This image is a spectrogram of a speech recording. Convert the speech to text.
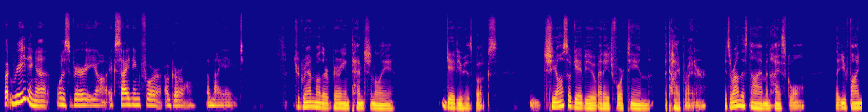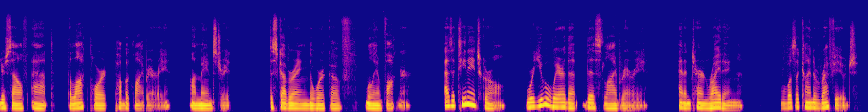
But reading it was very uh, exciting for a girl of my age. Your grandmother very intentionally gave you his books she also gave you, at age 14, a typewriter. It's around this time in high school that you find yourself at the Lockport Public Library on Main Street, discovering the work of William Faulkner. As a teenage girl, were you aware that this library, and in turn writing, was a kind of refuge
